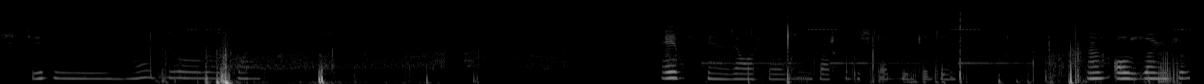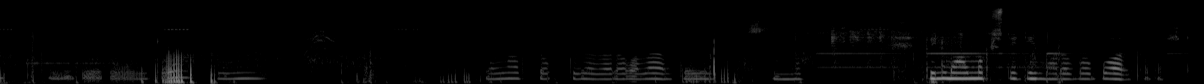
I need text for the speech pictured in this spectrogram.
İşte nerede olacak? Hepinize hoş geldiniz arkadaşlar videodayım. Heh, az önce videoda oldu. Bunlar çok güzel arabalar değil aslında. Benim almak istediğim araba bu arkadaşlar.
